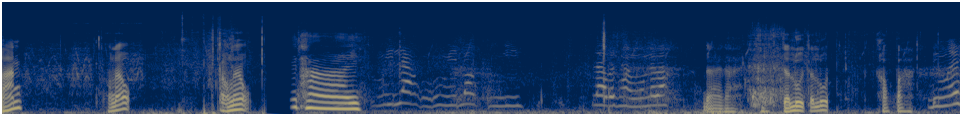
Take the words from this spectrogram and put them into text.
สันเอาแล้วเอาแล้วไม่ถ่าย มีลากมีลากมีลากไปทางนู้นได้ปะได้ได้จะหลุดจะหลุดเข้าป่าดึงเลย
